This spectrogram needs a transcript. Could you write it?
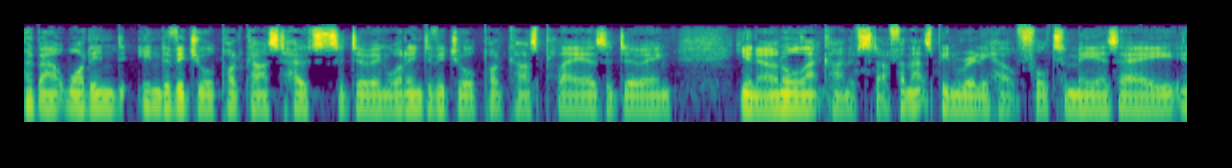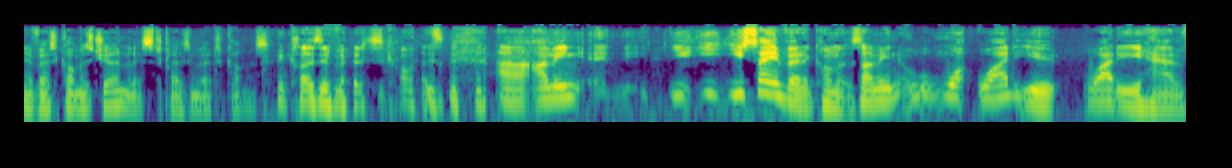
about what ind- individual podcast hosts are doing, what individual podcast players are doing, you know, and all that kind of stuff. And that's been really helpful to me as a in inverted commas journalist, close inverted commas. Close inverted commas. uh, I mean, you, you, you say inverted commas. I mean, wh- why do you why do you have?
